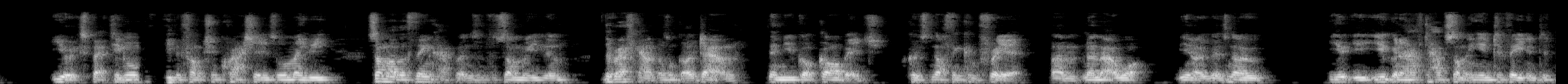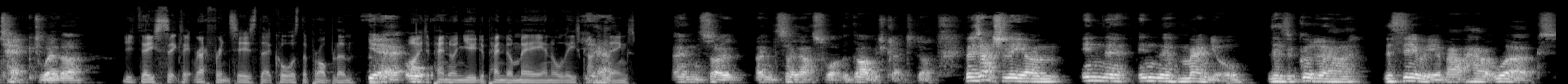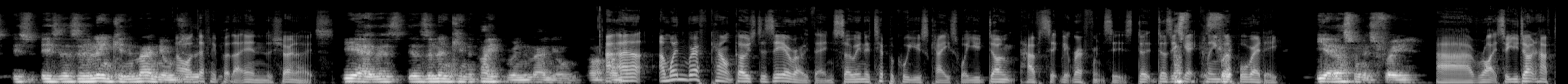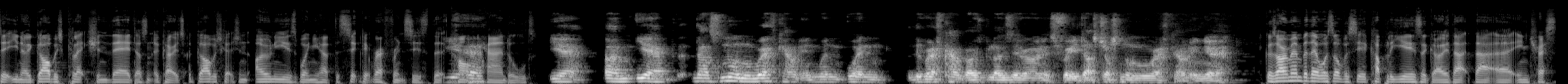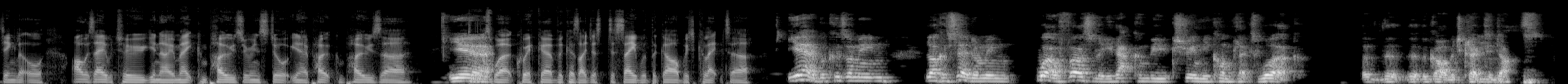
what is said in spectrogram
you're expecting, or maybe the function crashes, or maybe some other thing happens and for some reason the ref count doesn't go down, then you've got garbage because nothing can free it. Um, no matter what, you know, there's no, you, you, you're going to have to have something intervene and detect whether, These cyclic references that cause the problem. yeah, I depend on you, depend on me, and all these kind Yeah. of things. and so, and so that's what the garbage collector does. There's actually, um, in the, in the manual, there's a good, uh, the theory about how it works is, is there's a link in the manual. Oh, I'll the- definitely put that in the show notes. yeah, there's, there's a link in the paper in the manual. Uh, And, um, and, and when ref count goes to zero, then so in a typical use case where you don't have cyclic references, do, does it get cleaned up already? yeah, that's when it's free. Ah, right. So you don't have to, you know, garbage collection there doesn't occur. It's garbage collection only is when you have the cyclic references that can't be handled. Yeah, um, yeah, that's normal ref counting when when the ref count goes below zero and it's free. That's just normal ref counting. Yeah, Because I remember there was obviously a couple of years ago that that uh, interesting little. I was able to, you know, make Composer install, you know, poke Composer do yeah, its work quicker because I just disabled the garbage collector. yeah. Because I mean, like I said, I mean, well, firstly, that can be extremely complex work of the that the garbage collector Mm. does,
